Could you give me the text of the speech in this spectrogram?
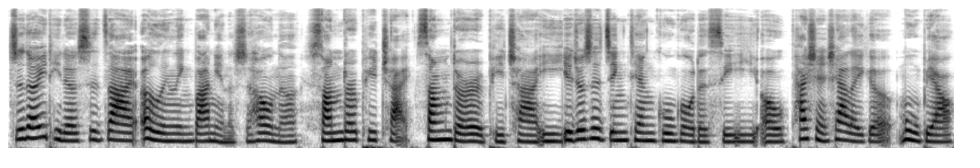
值得一提的是，在二零零八年的时候呢，Sundar Pichai 桑德尔皮查伊，也就是今天 Google 的 CEO，他写下了一个目标，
